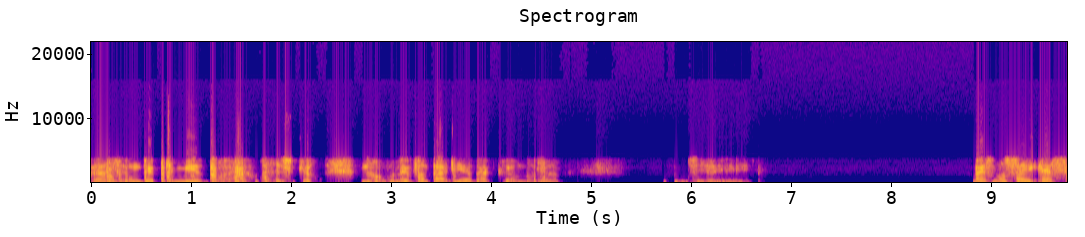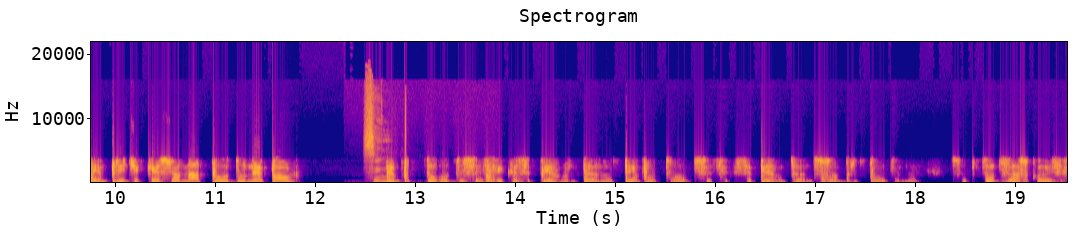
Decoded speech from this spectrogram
a ser um deprimido, acho que eu não levantaria da cama, sabe? De... Mas não sei, é sempre de questionar tudo, né, Paulo? Sim. O tempo todo você fica se perguntando, o tempo todo você fica se perguntando sobre tudo, né? Sobre todas as coisas.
